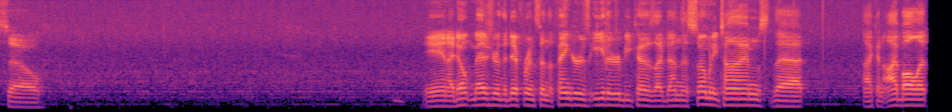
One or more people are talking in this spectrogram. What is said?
So And I don't measure the difference in the fingers either because I've done this so many times that I can eyeball it.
